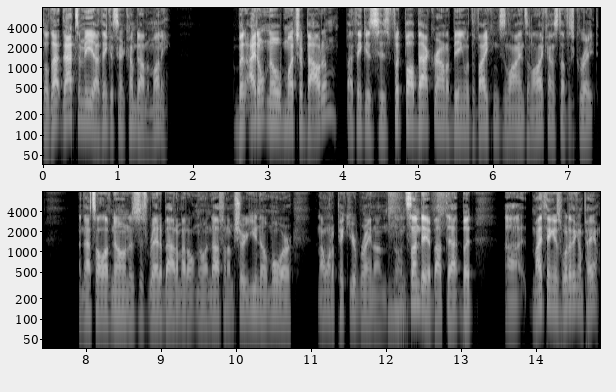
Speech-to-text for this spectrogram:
So that that to me, I think it's going to come down to money. But I don't know much about him. I think his his football background of being with the Vikings and Lions and all that kind of stuff is great. And that's all I've known is just read about him. I don't know enough, and I'm sure you know more. And I want to pick your brain on on Sunday about that. But uh, my thing is, what are they going to pay him?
